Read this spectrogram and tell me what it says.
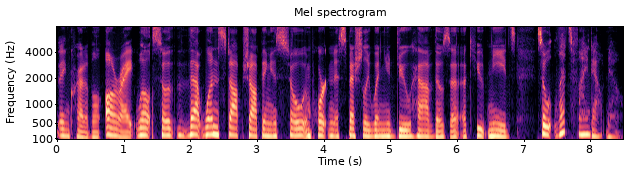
Incredible. All right. Well, so that one stop shopping is so important, especially when you do have those uh, acute needs. So let's find out now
